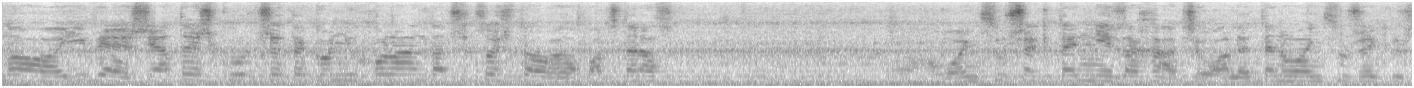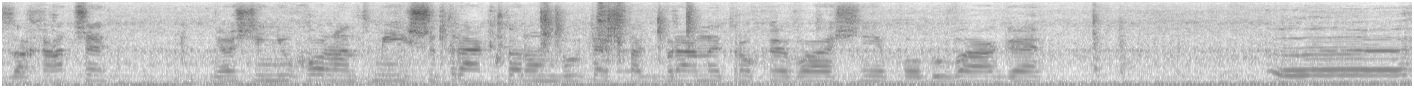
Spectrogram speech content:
No i wiesz, ja też kurczę tego New Hollanda czy coś to, zobacz, teraz łańcuszek ten nie zahaczył, ale ten łańcuszek już zahaczy. Właśnie New Holland mniejszy traktor, on był też tak brany trochę właśnie pod uwagę. Eee...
